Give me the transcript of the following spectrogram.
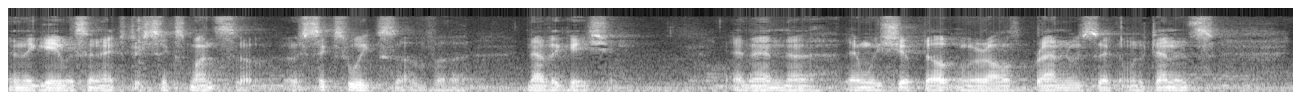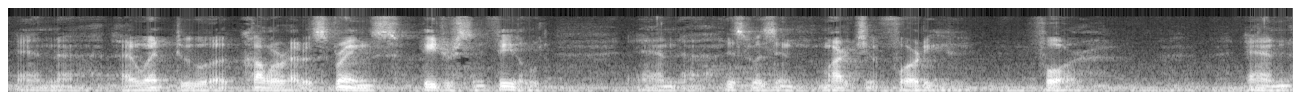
and they gave us an extra six months, of, or six weeks of uh, navigation, and then uh, then we shipped out, and we were all brand new second lieutenants, and uh, I went to uh, Colorado Springs, Peterson Field, and uh, this was in March of '44, and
